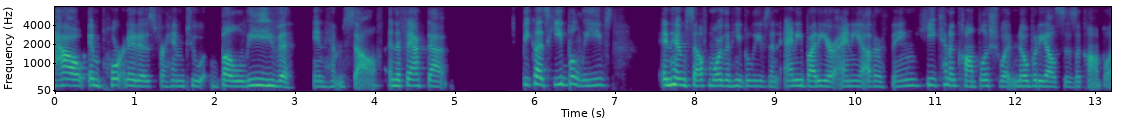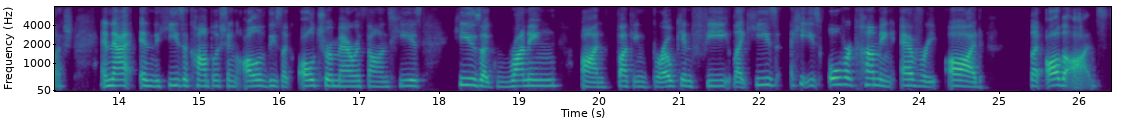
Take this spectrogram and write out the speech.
how important it is for him to believe in himself and the fact that because he believes in himself more than he believes in anybody or any other thing, he can accomplish what nobody else has accomplished. And that, and he's accomplishing all of these like ultra marathons. He is, he is like running on fucking broken feet. Like he's, he's overcoming every odd, like all the odds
